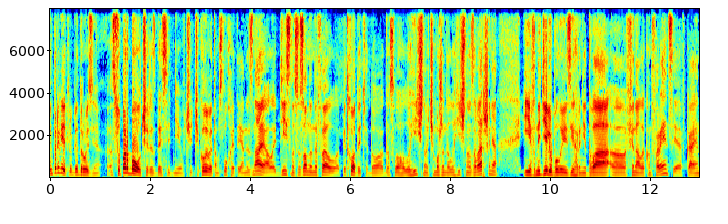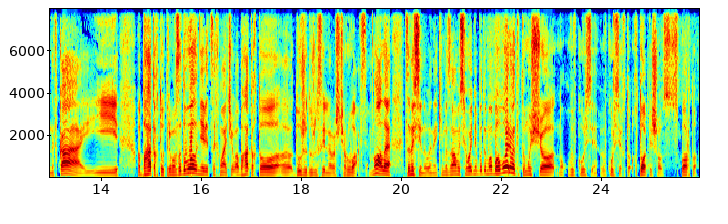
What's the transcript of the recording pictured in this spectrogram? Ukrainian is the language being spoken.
Всім привіт, любі друзі. Супербол через 10 днів. Чи чи коли ви там слухаєте, я не знаю, але дійсно сезон НФЛ підходить до до свого логічного чи може нелогічного завершення. І в неділю були зіграні два е, фінали конференції ФК і НФК. І багато хто отримав задоволення від цих матчів, а багато хто дуже-дуже сильно розчарувався. Ну, але це не всі новини, які ми з вами сьогодні будемо обговорювати, тому що ну, ви в курсі, ви в курсі, хто, хто пішов з спорту.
